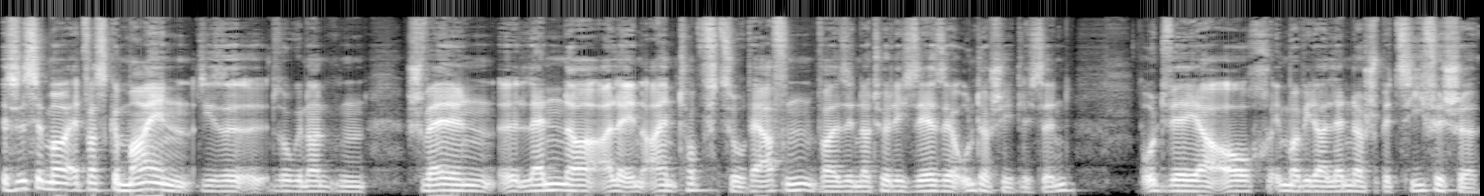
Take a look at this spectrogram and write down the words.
Es ist immer etwas gemein, diese sogenannten Schwellenländer alle in einen Topf zu werfen, weil sie natürlich sehr, sehr unterschiedlich sind. Und wir ja auch immer wieder länderspezifische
